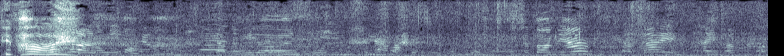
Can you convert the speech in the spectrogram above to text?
พี่พาย ตรงนี้ของจับตรงนี้เลยแต่ต อนเนี้ยอยากได้ใครครับสอง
